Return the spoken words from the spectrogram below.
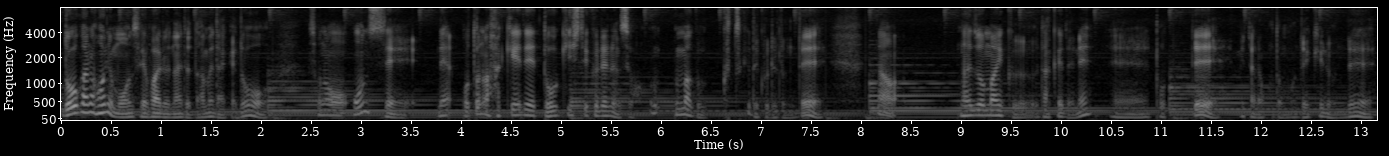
動画の方にも音声ファイルないとダメだけど、その音声、ね、音の波形で同期してくれるんですよう。まくくっつけてくれるんで、内蔵マイクだけでね、えー、撮ってみたいなこともできるんで、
